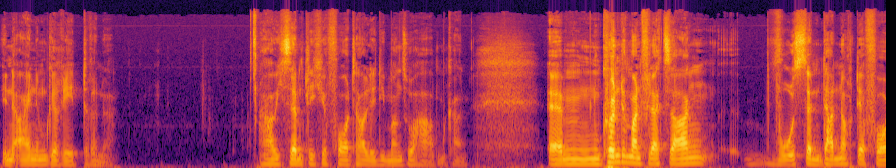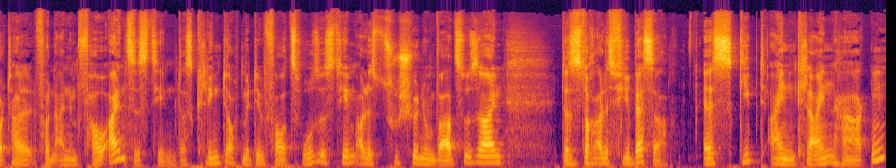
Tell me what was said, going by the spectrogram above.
in einem Gerät drin. Habe ich sämtliche Vorteile, die man so haben kann. Ähm, nun könnte man vielleicht sagen, wo ist denn dann noch der Vorteil von einem V1-System? Das klingt auch mit dem V2-System alles zu schön, um wahr zu sein. Das ist doch alles viel besser. Es gibt einen kleinen Haken.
